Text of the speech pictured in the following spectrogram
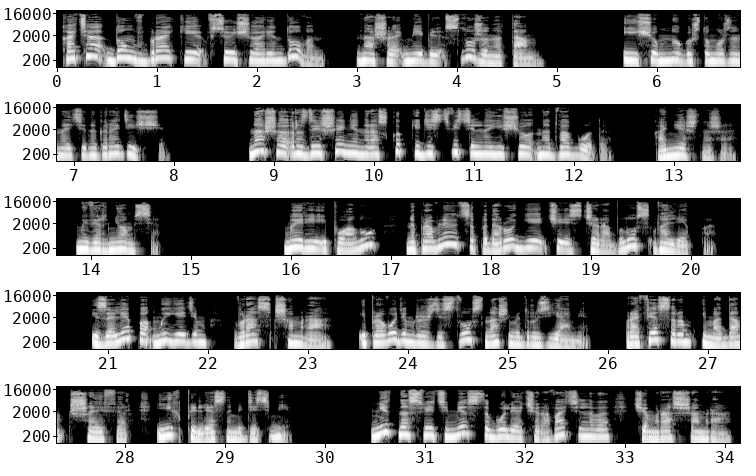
Хотя дом в браке все еще арендован, наша мебель сложена там, и еще много что можно найти на городище. Наше разрешение на раскопки действительно еще на два года. Конечно же, мы вернемся. Мэри и Пуалу направляются по дороге через Джераблус в Алеппо. Из Алеппо мы едем в Рас-Шамра и проводим Рождество с нашими друзьями, профессором и мадам Шефер и их прелестными детьми. Нет на свете места более очаровательного, чем Рас-Шамра.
